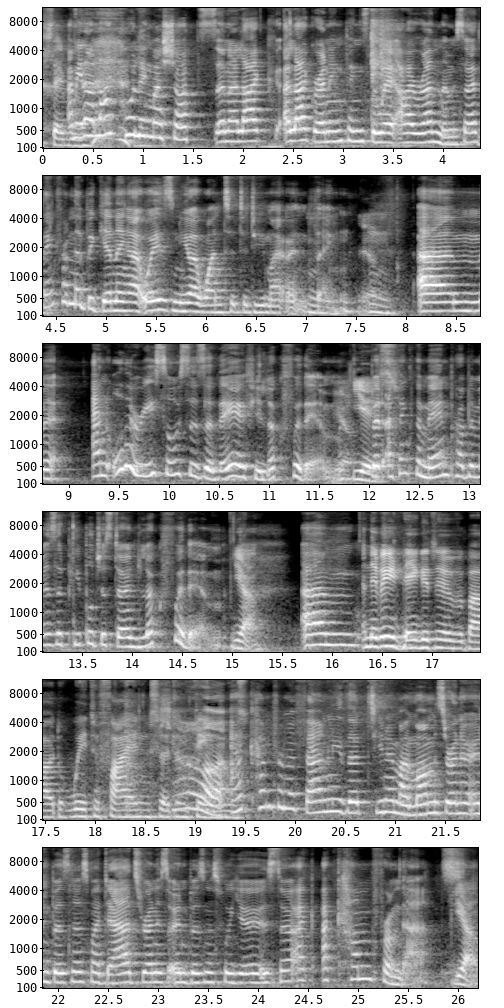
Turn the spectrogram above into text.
Same I mean, I like calling my shots and I like I like running things the way I run them. So I think from the beginning, I always knew I wanted to do my own thing. Yeah. Um, and all the resources are there if you look for them. Yeah. Yes. But I think the main problem is that people just don't look for them. yeah. Um, And they're very negative about where to find certain things. yeah, I come from a family that, you know, my mom's run her own business, my dad's run his own business for years. So I, I come from that. Yeah.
